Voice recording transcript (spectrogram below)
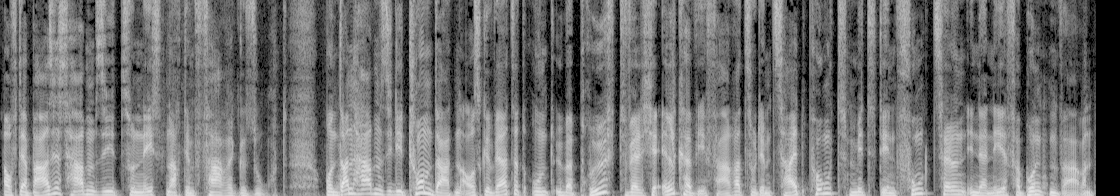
Auf der Basis haben Sie zunächst nach dem Fahrer gesucht. Und dann haben Sie die Turmdaten ausgewertet und überprüft, welche Lkw-Fahrer zu dem Zeitpunkt mit den Funkzellen in der Nähe verbunden waren.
